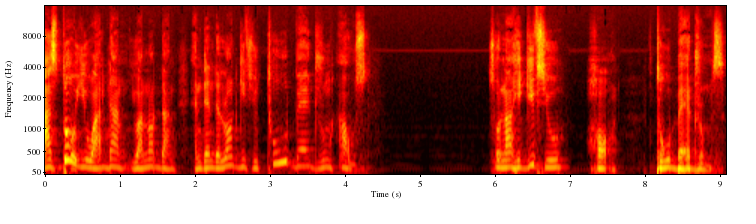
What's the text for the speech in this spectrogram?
as though you are done, you are not done. And then the Lord gives you two bedroom house so now he gives you hall, two bedrooms.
